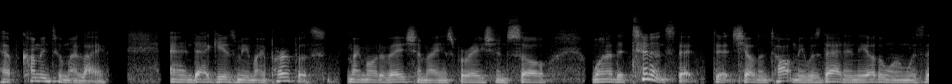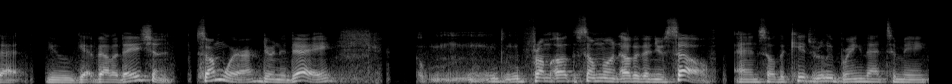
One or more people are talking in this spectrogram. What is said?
have come into my life and that gives me my purpose, my motivation, my inspiration. So one of the tenets that, that Sheldon taught me was that, and the other one was that you get validation somewhere during the day mm, from someone other than yourself. And so the kids really bring that to me.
